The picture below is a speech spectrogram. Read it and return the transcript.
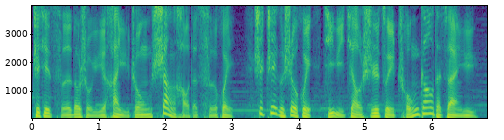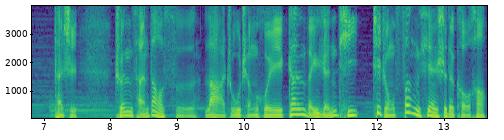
这些词都属于汉语中上好的词汇，是这个社会给予教师最崇高的赞誉，但是“春蚕到死，蜡烛成灰，甘为人梯”这种奉献式的口号，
